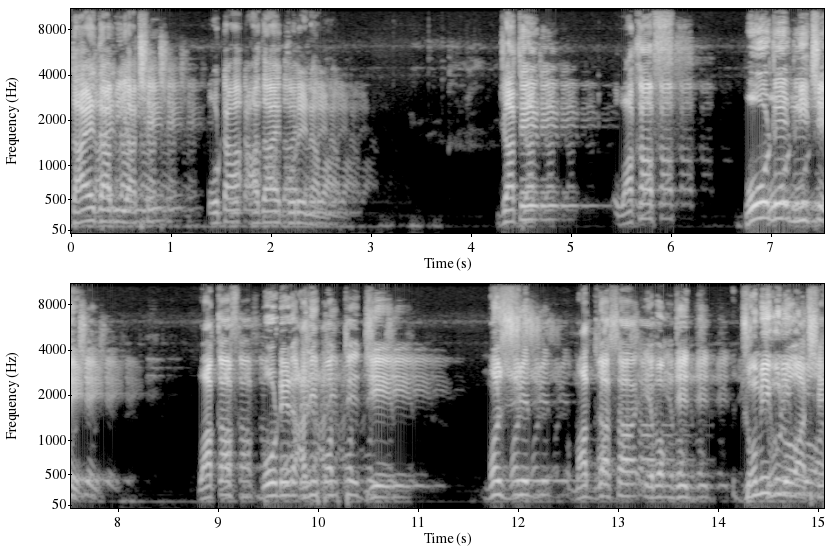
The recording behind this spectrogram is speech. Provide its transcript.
দায় দাবি আছে ওটা আদায় করে নেওয়া। যাতে ওয়াকাফ বোর্ডের নিচে ওয়াকাফ বোর্ডের আধিপত্যে যে মসজিদ মাদ্রাসা এবং যে জমিগুলো আছে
